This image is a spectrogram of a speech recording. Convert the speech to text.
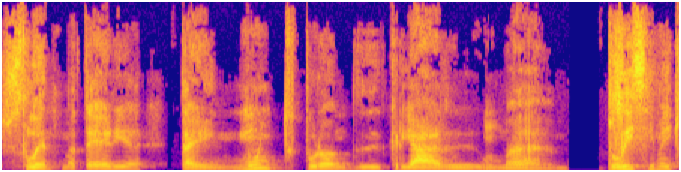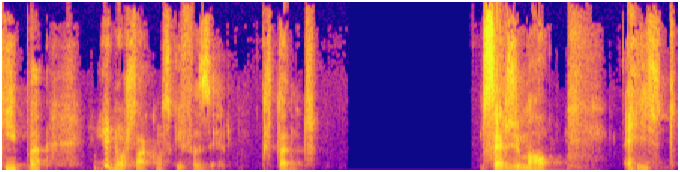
excelente matéria, tem muito por onde criar uma belíssima equipa e não está a conseguir fazer. Portanto, Sérgio Mal, é isto.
